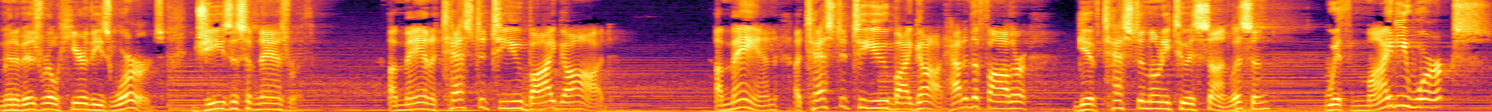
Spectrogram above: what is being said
Men of Israel, hear these words Jesus of Nazareth, a man attested to you by God. A man attested to you by God. How did the Father give testimony to his Son? Listen, with mighty works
